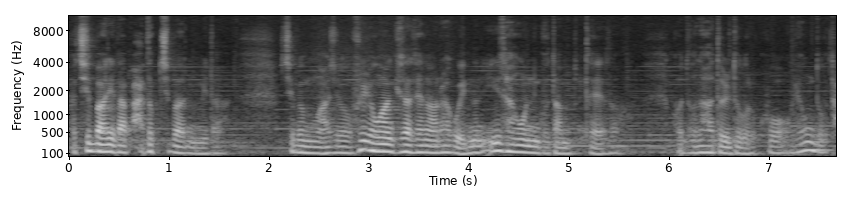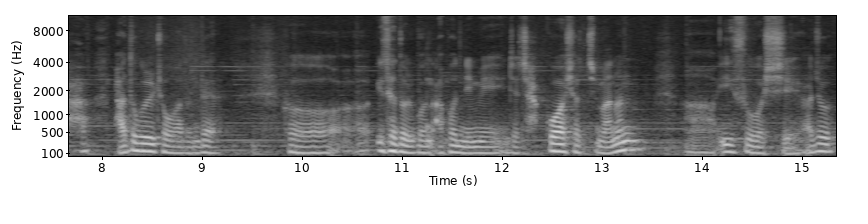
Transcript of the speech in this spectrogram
그 집안이 다 바둑 집안입니다. 지금 아주 훌륭한 기사 생활을 하고 있는 이상훈 구단부터 해서 그 누나들도 그렇고 형도 다 바둑을 좋아하는데 그 이세돌 군 아버님이 이제 작고하셨지만은 아, 이수호 씨 아주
